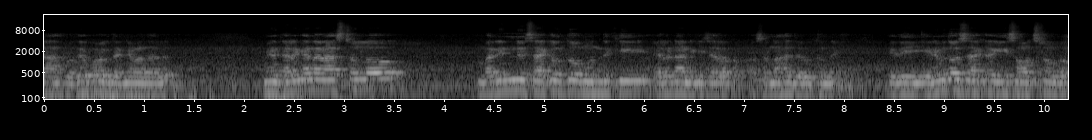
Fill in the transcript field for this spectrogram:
నా హృదయపూర్వక ధన్యవాదాలు. మేము తెలంగాణ రాష్ట్రంలో మరిన్ని శాఖలతో ముందుకి వెళ్ళడానికి చాలా సన్నాహాలు జరుగుతున్నాయి. ఇది ఎనిమిదో శాఖ ఈ సంవత్సరంలో.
